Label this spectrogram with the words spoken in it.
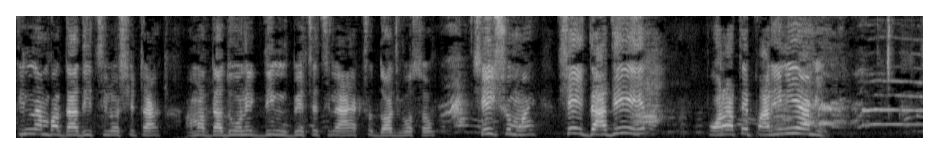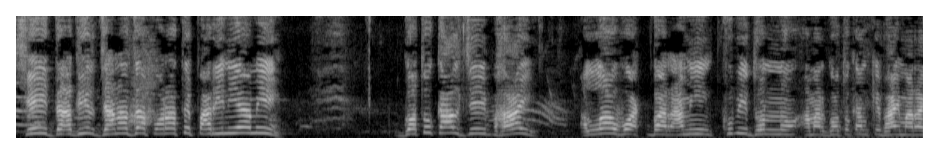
তিন নাম্বার দাদি ছিল সেটা। আমার দাদু অনেক দিন বেঁচে ছিল, একশো দশ বছর। সেই সময় সেই দাদির পড়াতে পারিনি আমি। সেই দাদির জানাজা পড়াতে পারিনি আমি। গতকাল যে ভাই, আল্লাহ আকবার, আমি খুবই ধন্য, আমার গতকালকে ভাই মারা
